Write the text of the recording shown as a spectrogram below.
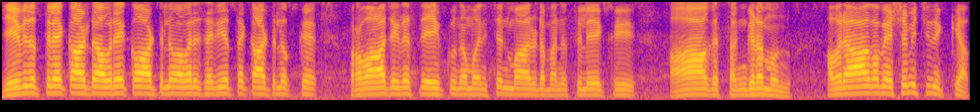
ജീവിതത്തിലെക്കാട്ടും അവരെക്കാട്ടിലും അവരെ ശരീരത്തെക്കാട്ടിലൊക്കെ പ്രവാചകനെ സ്നേഹിക്കുന്ന മനുഷ്യന്മാരുടെ മനസ്സിലേക്ക് ആകെ സങ്കടം വന്നു. അവരാകെ വിഷമിച്ച് നിൽക്കുക.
